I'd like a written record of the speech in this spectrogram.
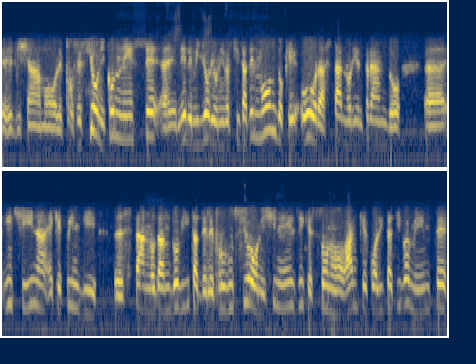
eh, diciamo, le, professioni connesse eh, nelle migliori università del mondo che ora stanno rientrando eh, in Cina e che quindi eh, stanno dando vita a delle produzioni cinesi che sono anche qualitativamente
